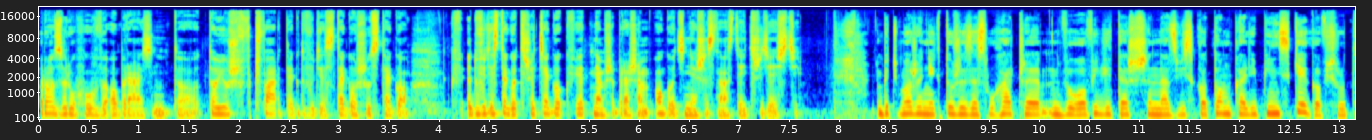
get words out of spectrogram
rozruchu wyobraźni. To, to już w czwartek 26, 23 kwietnia, przepraszam, o godzinie 16.30. Być może niektórzy ze słuchaczy wyłowili też nazwisko Tomka Lipińskiego wśród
